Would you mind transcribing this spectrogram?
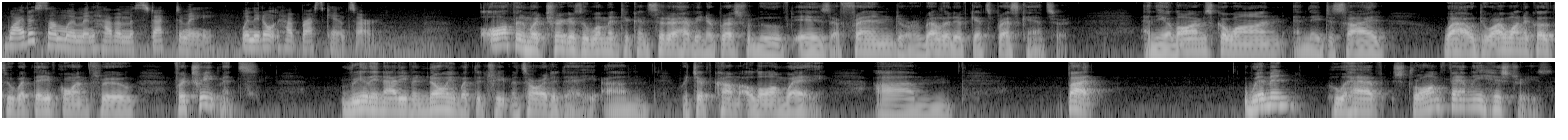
Why do some women have a mastectomy when they don't have breast cancer? Often what triggers a woman to consider having her breast removed is a friend or a relative gets breast cancer. And the alarms go on and they decide, wow, do I want to go through what they've gone through? For treatments, really not even knowing what the treatments are today, um, which have come a long way. Um, but women who have strong family histories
